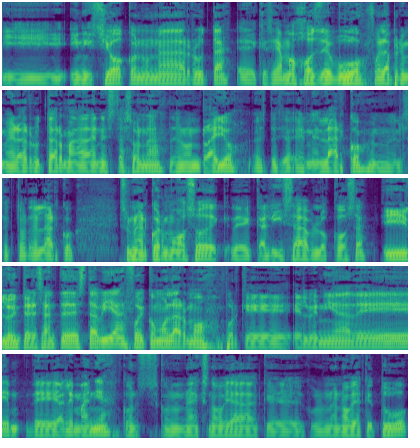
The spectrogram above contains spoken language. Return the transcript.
Y inició con una ruta eh, que se llama Ojos de Búho. Fue la primera ruta armada en esta zona de Don Rayo, especial, en el arco, en el sector del arco. Es un arco hermoso de, de caliza blocosa. Y lo interesante de esta vía fue cómo la armó, porque él venía de, de Alemania con, con una exnovia, que, con una novia que tuvo.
